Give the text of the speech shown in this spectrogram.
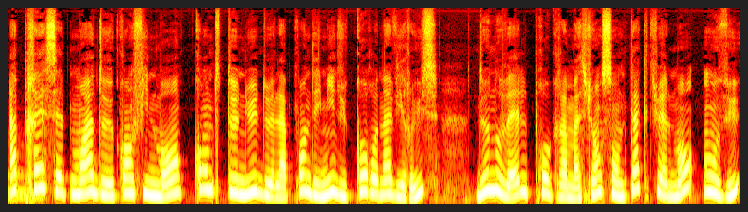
Après sept mois de confinement, compte tenu de la pandémie du coronavirus, de nouvelles programmations sont actuellement en vue.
